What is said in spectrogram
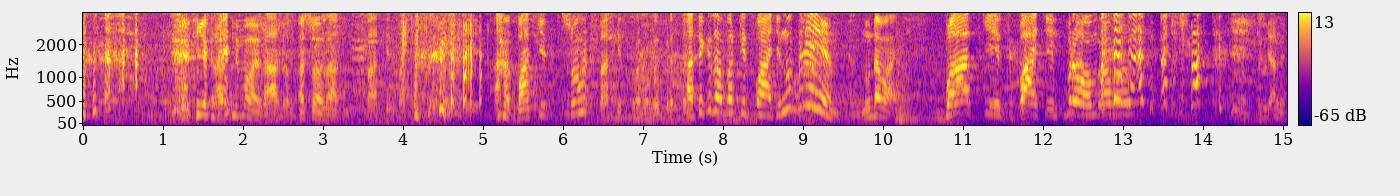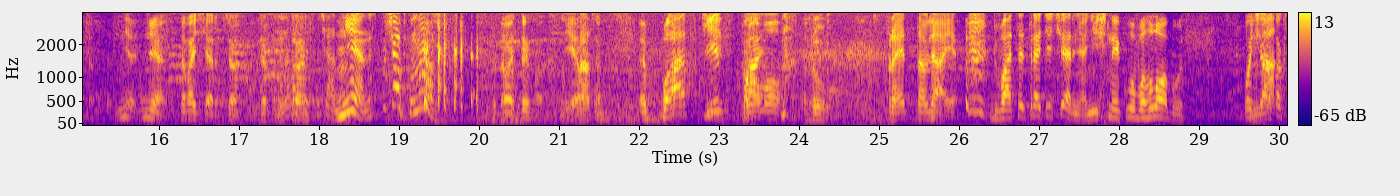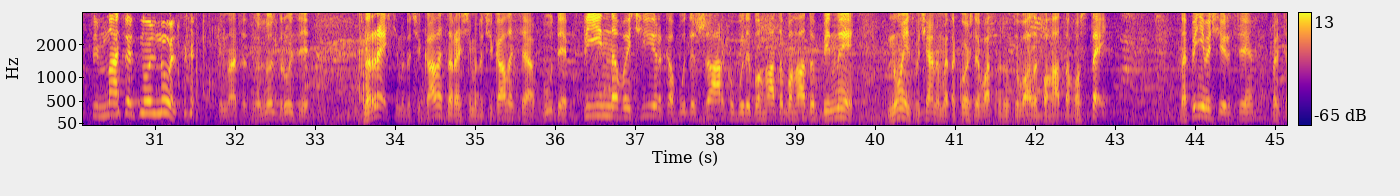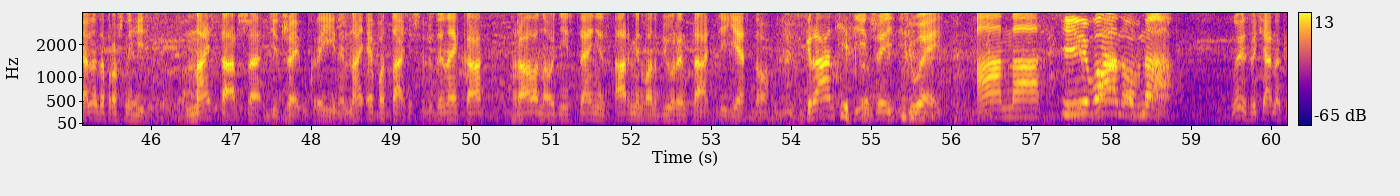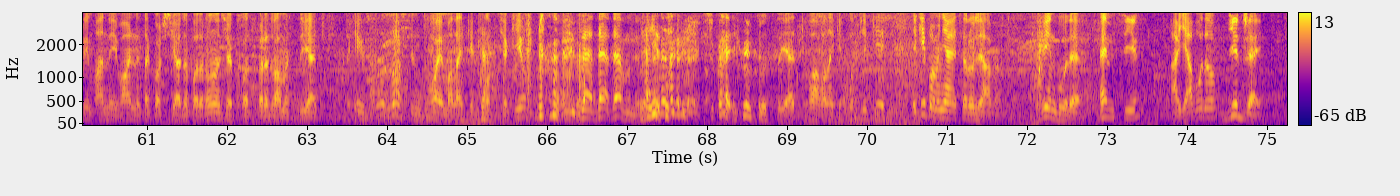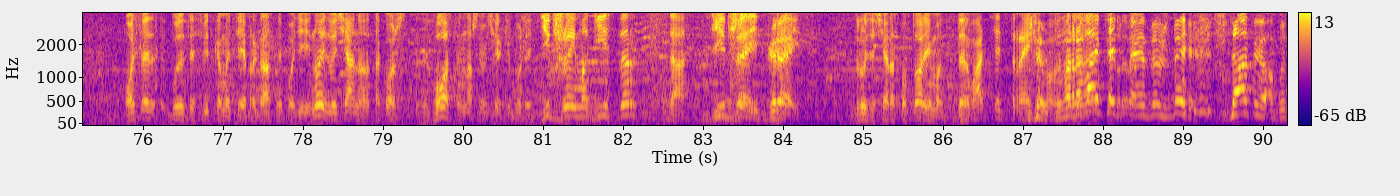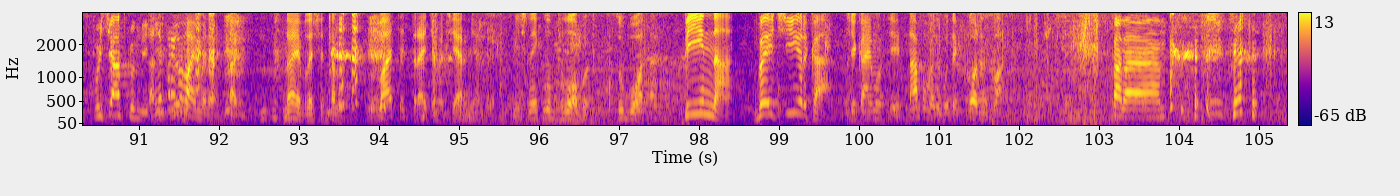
Я вже не можу. Разом. А що разом? Баскет. А, баскет. Що? Баскет з промогруп А ти казав баскет паті. Ну блін! Ну давай. Баскет паті пром. Та що ти? Спочатку. Ні, Ні, давай ще раз, все, тихо, настроїмо. спочатку. Ні, не спочатку, наш. Давай, тихо, І настроїмося. разом. Баскет паті. промо груп представляє 23 червня, нічний клуб Глобус. Початок 17.00. 17.00, друзі. Нарешті ми дочекались, нарешті ми дочекалися. Буде пінна вечірка, буде жарко, буде багато-багато піни. Ну і звичайно, ми також для вас підготували багато гостей. На пінній вечірці спеціально запрошений гість, найстарша діджей України, найепатажніша людина, яка грала на одній сцені з Армін Ван Бюрен та Тієсто. Гранд діджей UA Анна Івановна! Ну і звичайно, крім Анни Іванни, також ще один подаруночок. От перед вами стоять таких ну, зовсім двоє маленьких хлопчаків. Де, де, де вони? Шукай. Тут стоять два маленьких хлопчаки, які поміняються ролями. Він буде, МС, а я буду. діджей. Ось ви будете свідками цієї прекрасної події. Ну і звичайно, також гостем нашої вечірки буде діджей Магістр та діджей Грейс. Друзі, ще раз повторюємо, 23-го. 12 та завжди з датою або з початком Та не якийсь. прибивай мене. Так, дай я ближче стану. 23 червня. Нічний клуб Глобус. Субота. Пінна. Вечірка. Чекаємо всіх. Там повинен бути кожен з вас. Па-бам!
